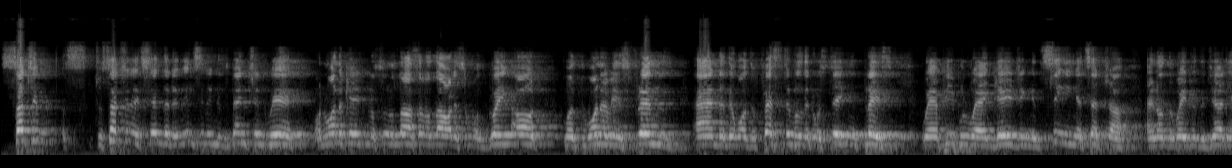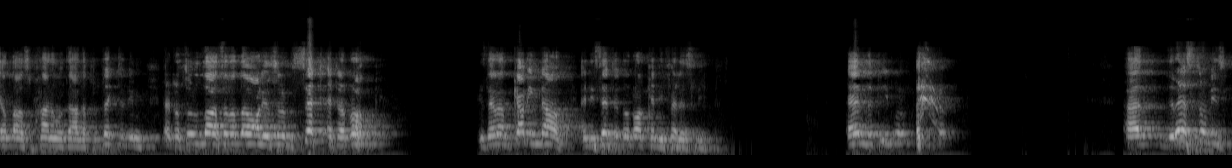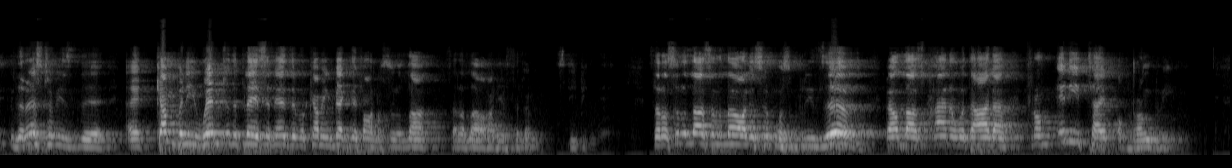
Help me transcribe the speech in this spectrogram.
Such a, to such an extent that an incident is mentioned where on one occasion Rasulullah was going out with one of his friends and there was a festival that was taking place where people were engaging in singing etc. And on the way to the journey Allah subhanahu wa ta'ala protected him and Rasulullah sat at a rock. He said, I'm coming now. And he sat at a rock and he fell asleep. And the people Uh, the rest of his, the rest of his the, uh, company went to the place, and as they were coming back, they found Rasulullah sallallahu wasallam sleeping there. So Rasulullah sallallahu wasallam was preserved by Allah subhanahu wa taala from any type of wrongdoing.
